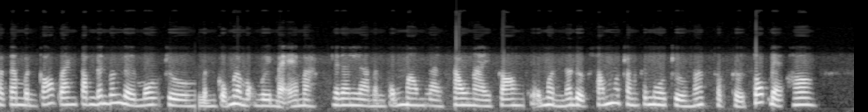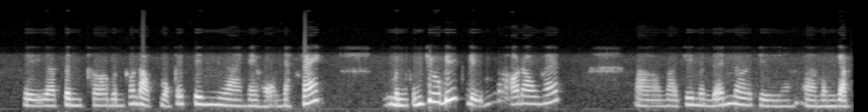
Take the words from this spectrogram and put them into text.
thật ra mình có quan tâm đến vấn đề môi trường. Mình cũng là một người mẹ mà cho nên là mình cũng mong là sau này con của mình nó được sống ở trong cái môi trường nó thật sự tốt đẹp hơn. Thì à, tình cờ mình có đọc một cái tin là ngày hội nhặt rác mình cũng chưa biết điểm ở đâu hết. À, và khi mình đến nơi thì à, mình gặp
